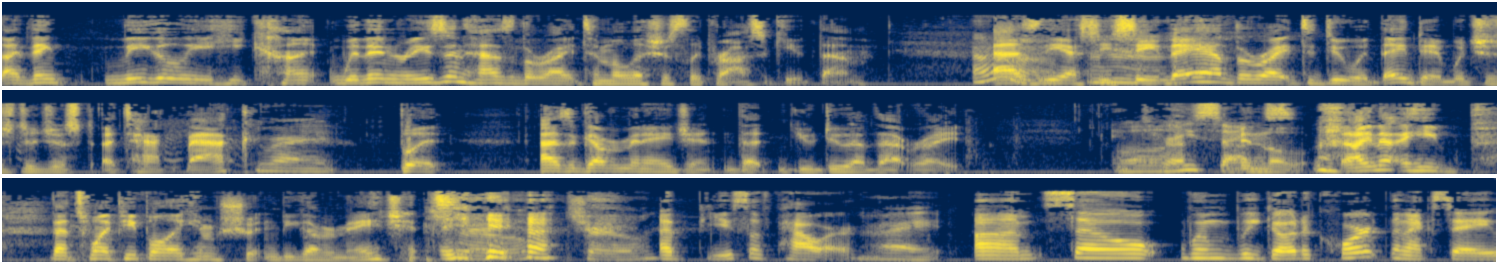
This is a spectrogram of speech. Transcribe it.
I think legally he can, within reason has the right to maliciously prosecute them. As the SEC, they have the right to do what they did, which is to just attack back. Right. But as a government agent, that you do have that right. Well, he sucks. In the, I know he. That's why people like him shouldn't be government agents. True. True. Abuse of power. Right. Um, so when we go to court the next day,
